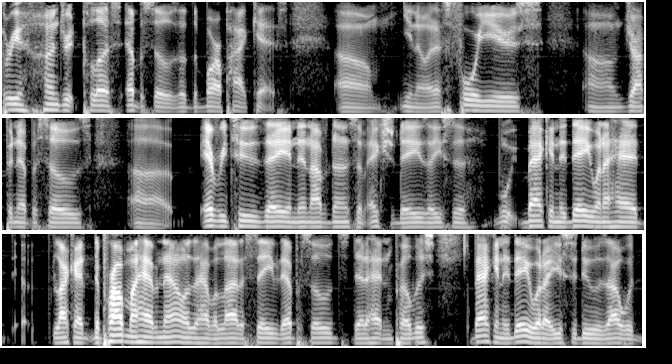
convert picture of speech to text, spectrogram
300 plus episodes of the Bar Podcast. Um, you know, that's four years um, dropping episodes uh, every Tuesday, and then I've done some extra days. I used to back in the day when I had like I, the problem I have now is I have a lot of saved episodes that I hadn't published. Back in the day, what I used to do is I would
